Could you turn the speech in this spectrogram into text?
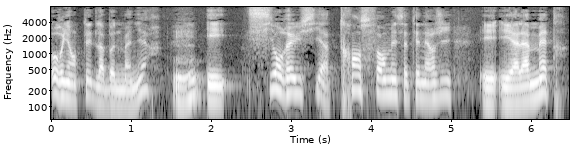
orientée de la bonne manière. Mm-hmm. Et si on réussit à transformer cette énergie et, et à la mettre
